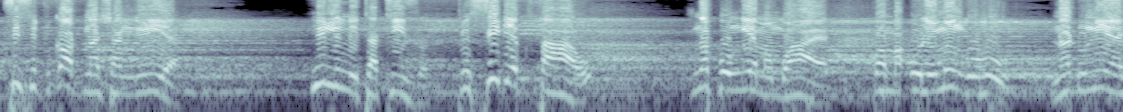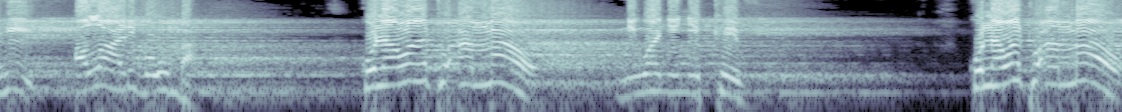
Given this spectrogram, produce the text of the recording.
sisi tukawa tunashangilia. Hili ni tatizo. Tusije kusahau tunapoongea mambo haya kwamba ulimwengu huu na dunia hii Allah alivyoumba. Kuna watu ambao ni wanyenyekevu kuna watu ambao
